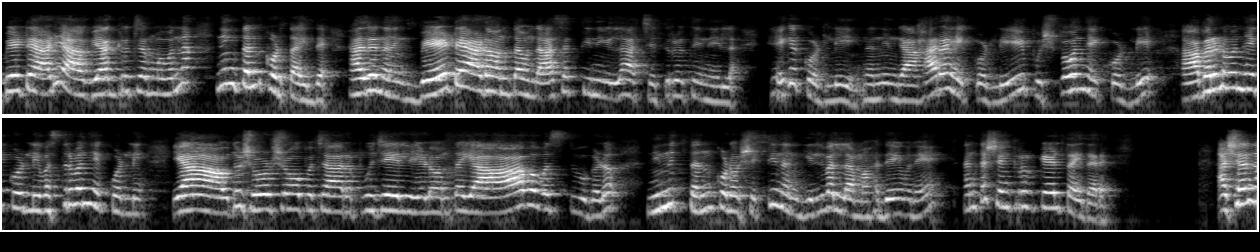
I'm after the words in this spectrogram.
ಬೇಟೆ ಆಡಿ ಆ ವ್ಯಾಘ್ರ ಚರ್ಮವನ್ನ ನಿಂಗೆ ತಂದು ಕೊಡ್ತಾ ಇದ್ದೆ. ಆದ್ರೆ ನನಗೆ ಬೇಟೆ ಆಡೋ ಅಂತ ಒಂದು ಆಸಕ್ತಿನೂ ಇಲ್ಲ, ಆ ಚತುರತೆನೂ ಇಲ್ಲ. ಹೇಗೆ ಕೊಡ್ಲಿ? ನಾನು ನಿನ್ಗೆ ಆಹಾರ ಹೇಗೆ ಕೊಡ್ಲಿ? ಪುಷ್ಪವನ್ನು ಹೇಗೆ ಕೊಡ್ಲಿ? ಆಭರಣವನ್ನು ಹೇಗೆ ಕೊಡ್ಲಿ? ವಸ್ತ್ರವನ್ನು ಹೇಗೆ ಕೊಡ್ಲಿ? ಯಾವುದು ಷೋಡಶೋಪಚಾರ ಪೂಜೆಯಲ್ಲಿ ಹೇಳೋ ಅಂತ ಯಾವ ವಸ್ತುಗಳು ನಿನಗೆ ತಂದ್ಕೊಡೋ ಶಕ್ತಿ ನನ್ಗಿಲ್ವಲ್ಲ ಮಹಾದೇವನೇ? ಅಂತ ಶಂಕರರು ಕೇಳ್ತಾ ಇದ್ದಾರೆ. ಅಶನ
